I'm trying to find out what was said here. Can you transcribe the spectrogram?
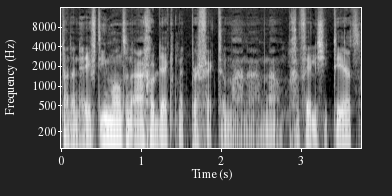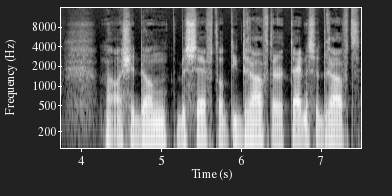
Nou, dan heeft iemand een agro-deck met perfecte mana. Nou, gefeliciteerd. Maar als je dan beseft dat die drafter tijdens de draft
